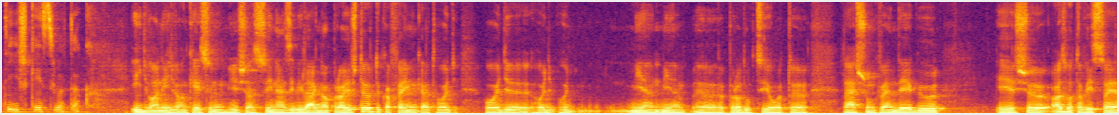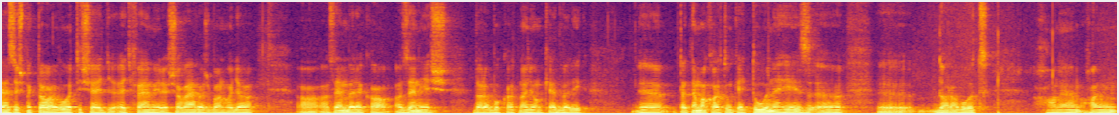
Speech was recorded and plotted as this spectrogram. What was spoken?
ti is készültök. Így van, így van, készülünk mi is a színházi világnapra, és törtük a fejünket, hogy, hogy, hogy, hogy milyen, milyen produkciót lássunk vendégül, és az volt a visszajelzés, meg tavaly volt is egy, egy felmérés a városban, hogy a, a, az emberek a, a zenés darabokat nagyon kedvelik, tehát nem akartunk egy túl nehéz darabot, hanem, hanem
